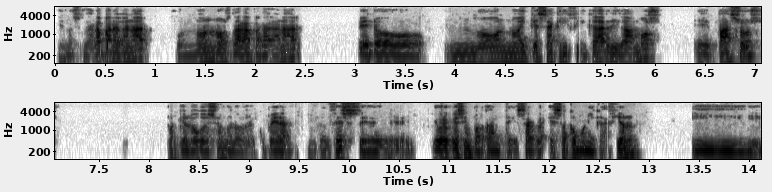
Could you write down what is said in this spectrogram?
que nos dará para ganar o no nos dará para ganar, pero no, no hay que sacrificar, digamos, eh, pasos porque luego eso no lo recuperan. Entonces, eh, yo creo que es importante esa, esa comunicación y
